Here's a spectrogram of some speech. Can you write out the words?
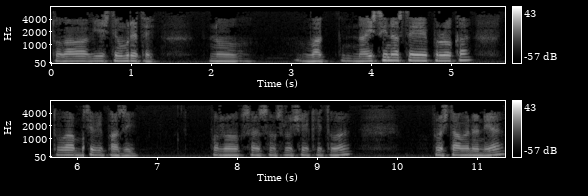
тогава вие ще умрете. Но наистина сте пророка, това се ви пази. Пророк съм слушайки това, прощава на нея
